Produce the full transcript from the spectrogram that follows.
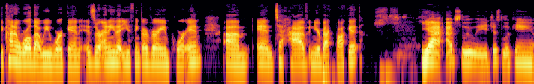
the kind of world that we work in is there any that you think are very important um, and to have in your back pocket? Yeah absolutely just looking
